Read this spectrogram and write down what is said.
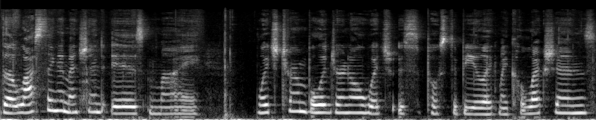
The last thing I mentioned is my Leuchtturm bullet journal, which is supposed to be like my collections.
